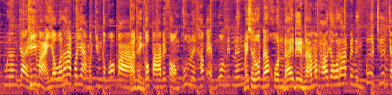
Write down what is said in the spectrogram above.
พเมืองใหญ่ที่หมายเยาวราชเพราะอยากมากินกระเพาะปลา มาถึงก็ปลาไปสองทุ่มเลยครับแอบง่วงนิดนึง ไม่ใช่รถนะคน ได้ดื่มน้ำมะพร้าวเยาวราชไปหนึ่งปื้ดชื่นใจ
